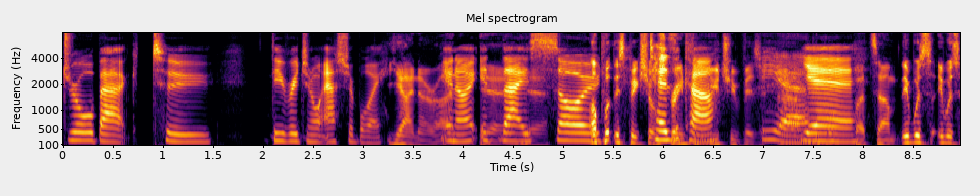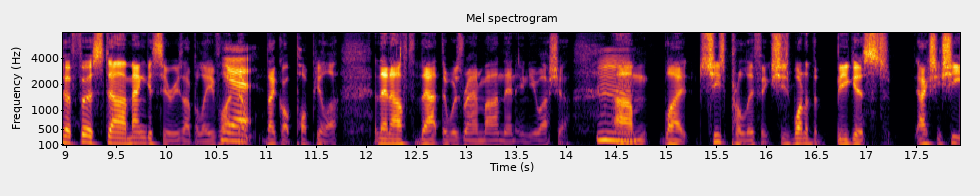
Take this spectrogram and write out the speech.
drawback to the original Astro Boy. Yeah, I know, right? You know, it, Yeah, that is yeah. so. I'll put this picture on screen for the YouTube visit. Yeah. uh, people. Yeah. But um, it was it was her first uh, manga series, I believe. Like Yeah. that, that got popular, and then after that there was Ranma, and then Inuyasha. Mm. Um, like she's prolific. She's one of the biggest. Actually, she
